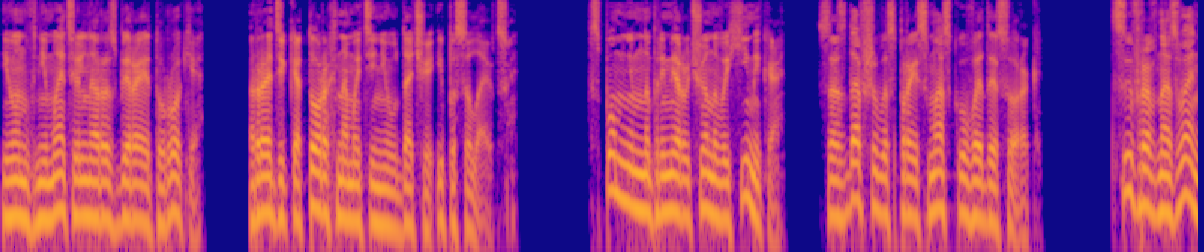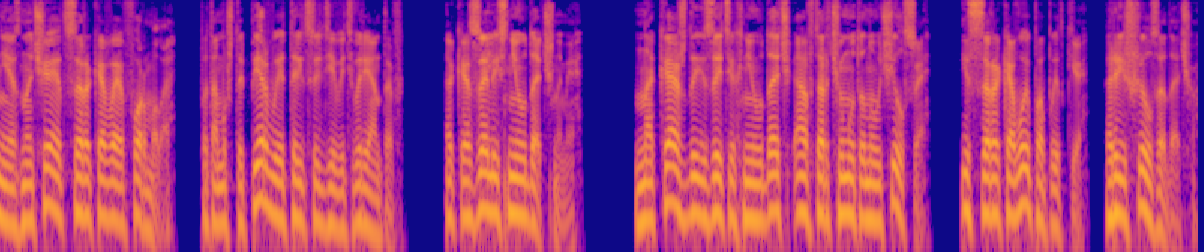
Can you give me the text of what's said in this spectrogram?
и он внимательно разбирает уроки, ради которых нам эти неудачи и посылаются. Вспомним, например, ученого-химика, создавшего спрей-смазку ВД-40. Цифра в названии означает «сороковая формула», потому что первые 39 вариантов оказались неудачными. На каждой из этих неудач автор чему-то научился, и с сороковой попытки решил задачу.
